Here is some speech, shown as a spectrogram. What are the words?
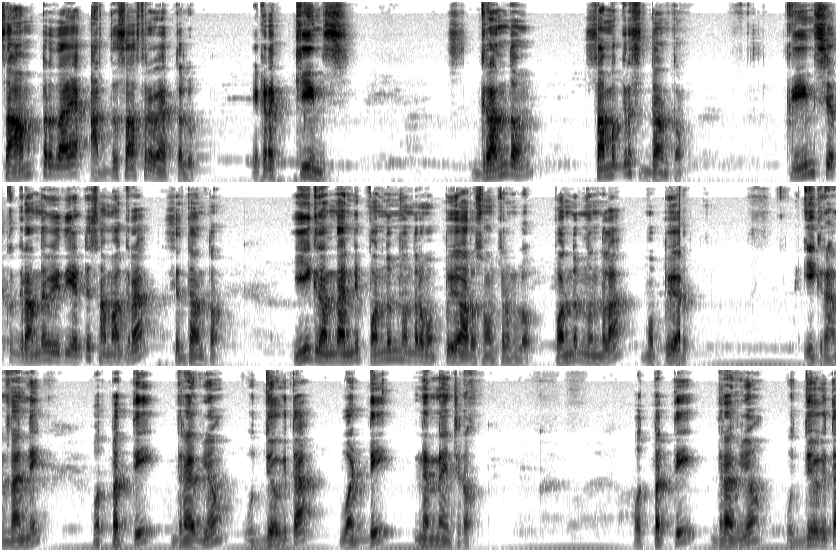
సాంప్రదాయ అర్థశాస్త్రవేత్తలు. ఇక్కడ కీన్స్. గ్రంథం సమగ్ర సిద్ధాంతం. కీన్స్ యొక్క గ్రంథం ఏది అంటే సమగ్ర సిద్ధాంతం. ఈ గ్రంథాన్ని పంతొమ్మిది వందల ముప్పై ఆరు సంవత్సరంలో పంతొమ్మిది వందల ముప్పై ఆరు. ఈ గ్రంథాన్ని ఉత్పత్తి ద్రవ్యం ఉద్యోగిత వడ్డీ నిర్ణయించడం. ఉత్పత్తి ద్రవ్యం ఉద్యోగిత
